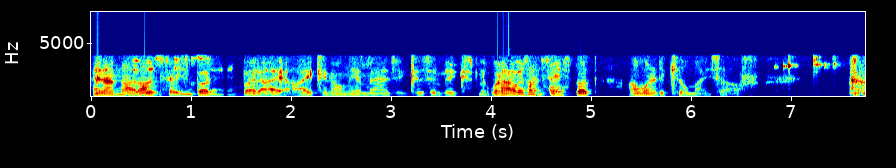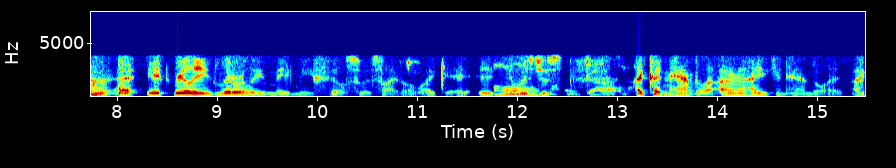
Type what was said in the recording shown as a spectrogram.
And I'm not It on Facebook, insane. but I I can only imagine because it makes me. When I was on Facebook, I wanted to kill myself. it really, literally made me feel suicidal. Like it, it, Oh, it was oh just. I couldn't handle it. I don't know how you can handle it. I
